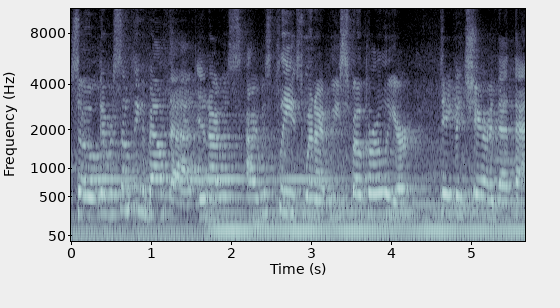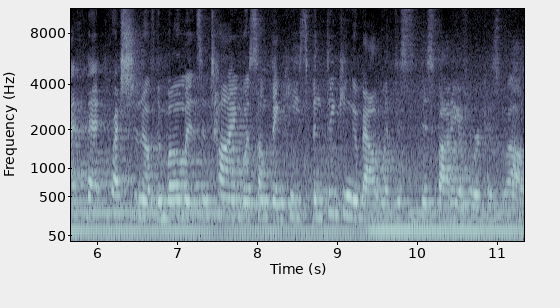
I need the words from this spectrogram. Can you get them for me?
So there was something about that, and I was, I was pleased when I, we spoke earlier, David shared that, that that question of the moments and time was something he's been thinking about with this, this body of work as well.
